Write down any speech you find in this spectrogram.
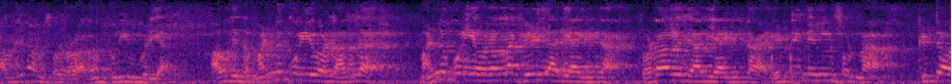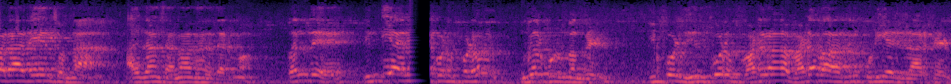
அப்படின்னு நம்ம சொல்றோம் புரியும்படியா. அவங்க இந்த மண்ணுக்குரியவர்கள் அல்ல. மண்ணுக்குரியவரெல்லாம் கீழ் ஜாதி ஆகிட்டான் தொடாத ஜாதி ஆகிட்டான் எட்டு நெல்னு சொன்னான் கிட்ட வராதேன்னு சொன்னான் அதுதான் சனாதன தர்மம். வந்து இந்தியா கொடுப்படும் முதல் குடும்பங்கள். இப்பொழுது இது வட வடபாகத்தில் குடியேறினார்கள்.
